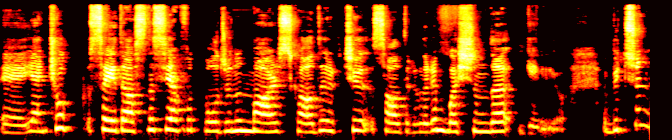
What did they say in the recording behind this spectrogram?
E, yani çok sayıda aslında siyah futbolcunun maruz kaldığı ırkçı saldırıların başında geliyor. Bütün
